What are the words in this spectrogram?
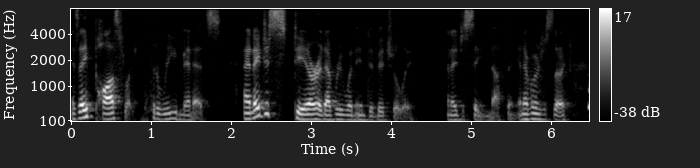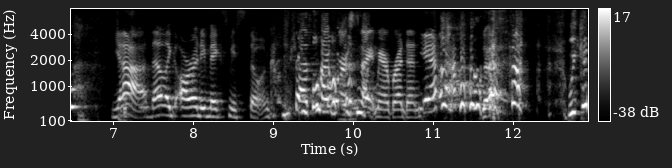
is I pause for like three minutes and I just stare at everyone individually and I just say nothing, and everyone's just like. yeah, that like already makes me so uncomfortable. That's my worst nightmare, Brendan. Yeah. we can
